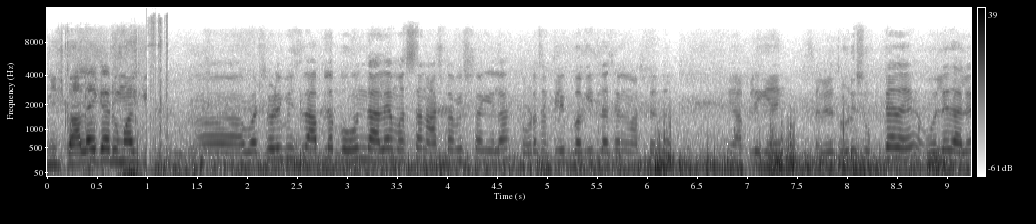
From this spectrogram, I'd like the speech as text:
निकालाय का रुमाल? वर्षोळी बीचला आपलं पोहून झालंय मस्त नाश्ता बिस्टा गेला थोडंसं क्लिप बघितलं असेल नाश्त्याचं. आपली गँग. सगळे थोडी सुकतात आहे. ओले झाले.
